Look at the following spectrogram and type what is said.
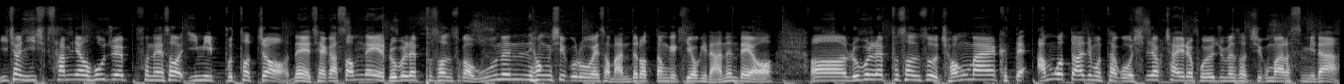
2023년 호주 오픈에서 이미 붙었죠. 네, 제가 썸네일 루블레프 선수가 우는 형식으로 해서 만들었던 게 기억이 나는데요. 어, 루블레프 선수 정말 그때 아무것도 하지 못하고 실력 차이를 보여주면서 지고 말았습니다.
